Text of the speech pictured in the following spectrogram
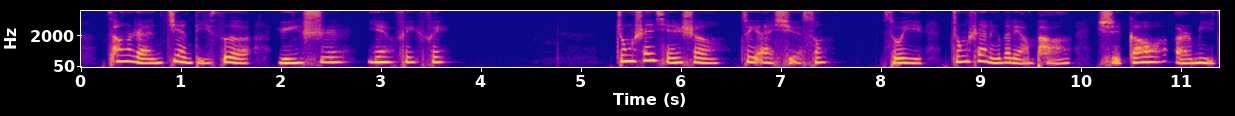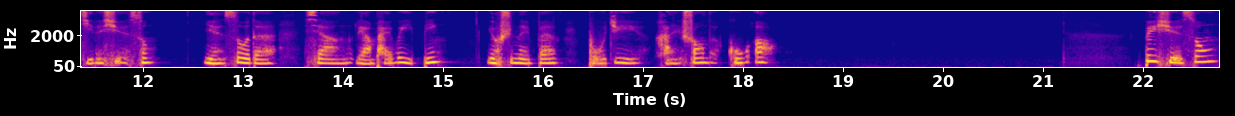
“苍然见底色，云湿烟霏霏”。中山先生最爱雪松。所以，中山陵的两旁是高而密集的雪松，严肃的像两排卫兵，又是那般不惧寒霜的孤傲。被雪松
